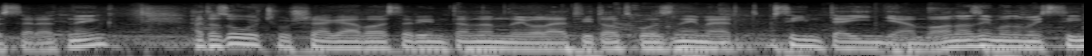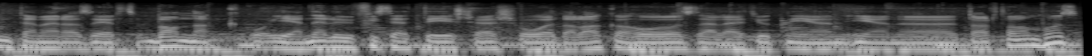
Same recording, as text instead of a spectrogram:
szeretnénk. Hát az olcsóságával szerintem nem nagyon lehet vitatkozni, mert szinte ingyen van. Azért mondom, hogy szinte, mert azért vannak ilyen előfizetéses oldalak, ahol hozzá lehet jutni ilyen, ilyen tartalomhoz.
